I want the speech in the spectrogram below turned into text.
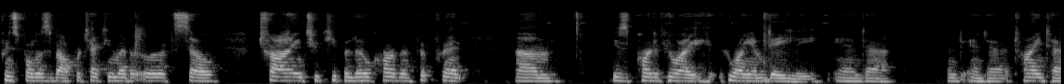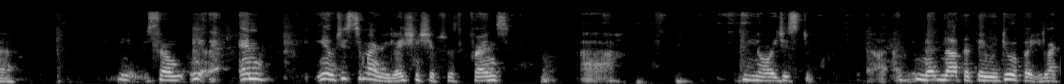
principle is about protecting Mother Earth. So, trying to keep a low carbon footprint um, is part of who I who I am daily, and uh, and and uh, trying to. You know, so, you know, and you know, just in my relationships with friends, uh, you know, I just, I, not that they would do it, but like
